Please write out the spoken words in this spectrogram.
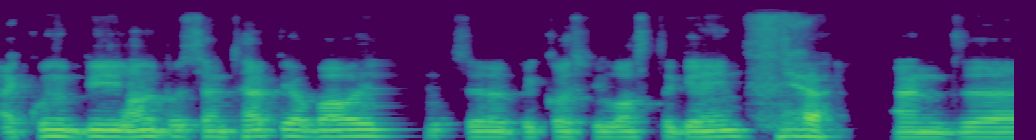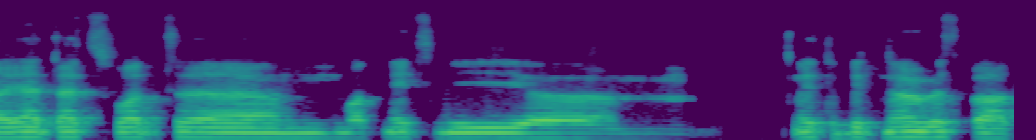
I couldn't be 100% happy about it uh, because we lost the game. Yeah, and uh, yeah, that's what um, what makes me um, little bit nervous, but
